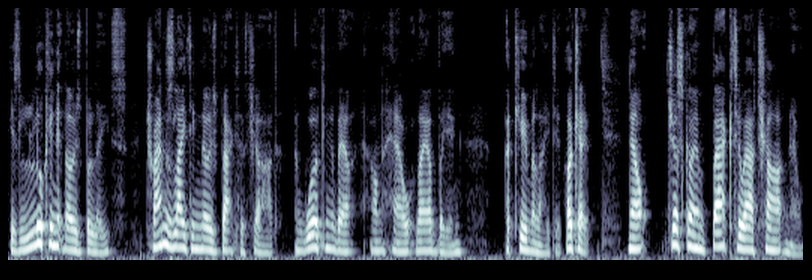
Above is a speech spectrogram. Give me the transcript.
is looking at those beliefs translating those back to the chart and working about on how they are being accumulated. Okay, now just going back to our chart now,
